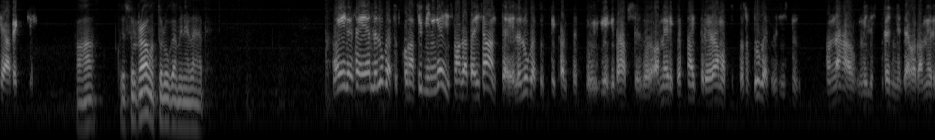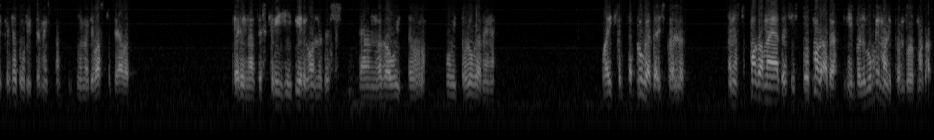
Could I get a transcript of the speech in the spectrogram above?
seapekki. ahah, kuidas sul raamatu lugemine läheb? no eile sai jälle lugetud, kuna tümin käis, magada ei saanud, sai eile lugetud pikalt, et kui keegi tahab seda Ameerika snaiperi raamatut tasub lugeda, siis on näha, millist trenni teevad Ameerika sõdurid ja miks nad niimoodi vastu peavad erinevates kriisipiirkondades. see on väga huvitav, huvitav lugemine. vaikselt saab lugeda, siis palju magama jääda, siis tuleb magada, nii palju kui võimalik on, tuleb magada.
